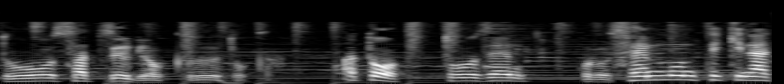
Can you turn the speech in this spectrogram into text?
洞察力とか、あと、当然、この専門的な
